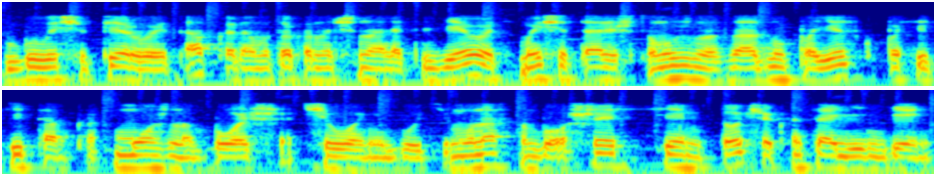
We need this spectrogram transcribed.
был еще первый этап, когда мы только начинали это делать, мы считали, что нужно за одну поездку посетить там как можно больше чего-нибудь. И у нас там было 6-7 точек за один день.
